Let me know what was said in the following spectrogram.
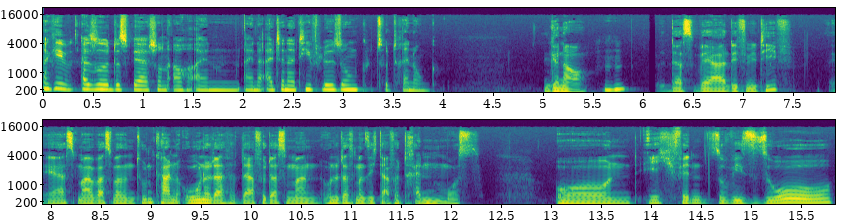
Okay, also das wäre schon auch ein, eine Alternativlösung zur Trennung. Genau. Mhm. Das wäre definitiv erstmal, was man tun kann, ohne dafür, dass man, ohne dass man sich dafür trennen muss. Und ich finde sowieso,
